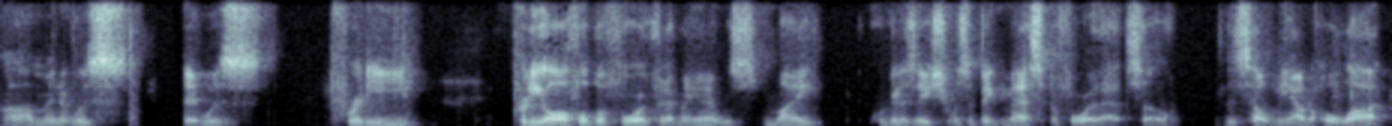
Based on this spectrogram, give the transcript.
Um, and it was it was pretty pretty awful before that. I mean, it was my organization was a big mess before that. So this helped me out a whole lot.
